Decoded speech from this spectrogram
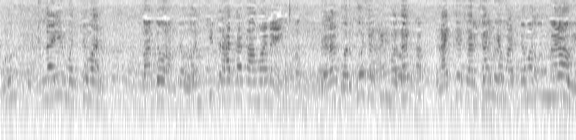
म्हणून कुठलाही मच्छीमार बांधव आमचा वंचित राहता कामा नये. त्याला भरघोस अशी मदत राज्य सरकारच्या माध्यमातून मिळावी.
